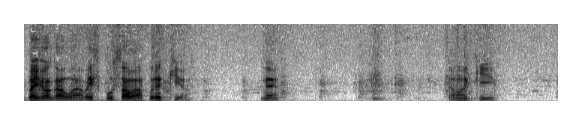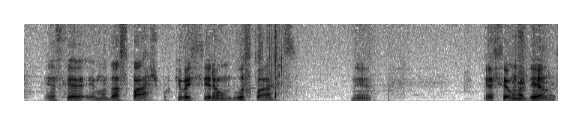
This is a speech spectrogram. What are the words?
vai jogar o ar, vai expulsar o ar por aqui, ó, né? Então aqui, essa é uma das partes, porque vai serão duas partes, né? Essa é uma delas.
